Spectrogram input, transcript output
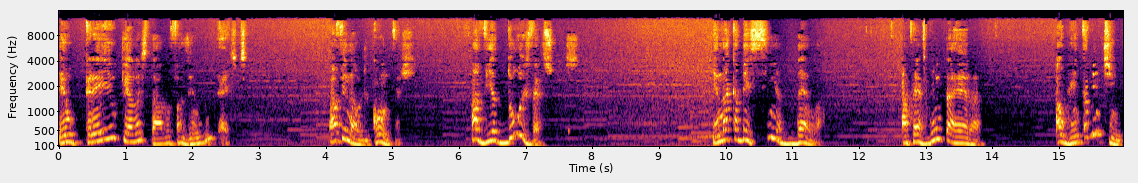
Eu creio que ela estava fazendo um teste. Afinal de contas, havia duas versões. E na cabecinha dela, a pergunta era: alguém está mentindo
